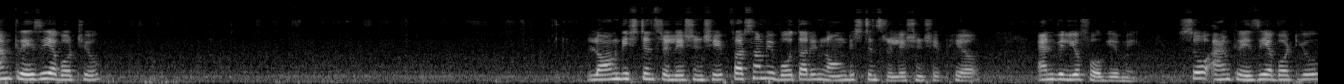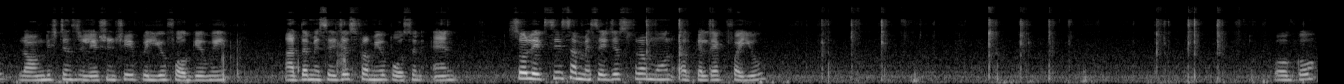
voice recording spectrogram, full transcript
I am crazy about you. Long distance relationship. For some, you both are in long distance relationship here. And will you forgive me? So, I am crazy about you. Long distance relationship. Will you forgive me? Are the messages from your person. And so, let's see some messages from Moon Oracle deck for you. Virgo.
